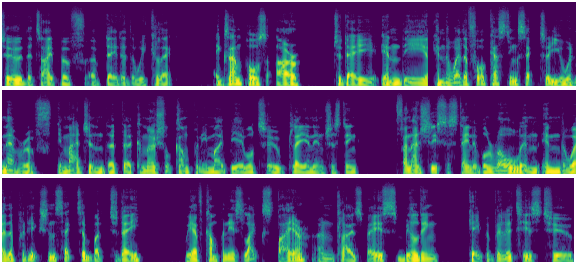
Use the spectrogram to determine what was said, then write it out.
to the type of, of data that we collect. Examples are today in the in the weather forecasting sector. You would never have imagined that a commercial company might be able to play an interesting financially sustainable role in in the weather prediction sector. But today we have companies like Spire and Cloudspace building capabilities to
